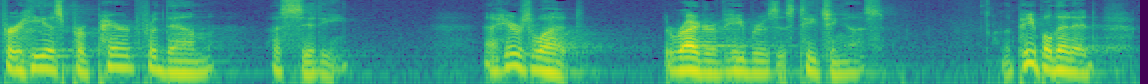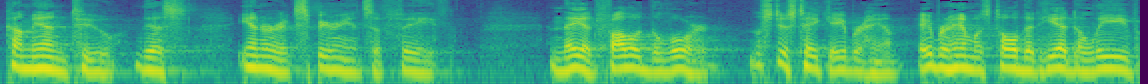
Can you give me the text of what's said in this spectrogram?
for he has prepared for them a city. Now, here's what the writer of Hebrews is teaching us The people that had come into this inner experience of faith, and they had followed the Lord. Let's just take Abraham. Abraham was told that he had to leave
